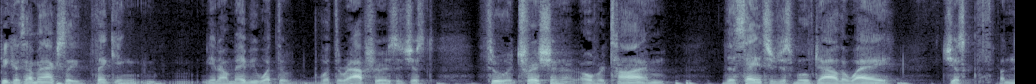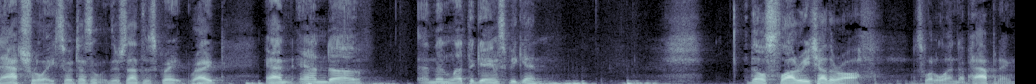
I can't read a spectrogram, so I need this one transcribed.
Because I'm actually thinking, you know, maybe what the what the rapture is is just through attrition over time, the saints are just moved out of the way just naturally. So it doesn't. There's not this great right, and and uh, and then let the games begin. They'll slaughter each other off. That's what will end up happening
